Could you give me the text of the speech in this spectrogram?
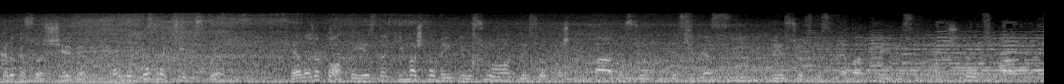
Quando a pessoa chega, ela não compra aquele scrub. Ela já fala, tem esse daqui, mas também tem esse outro, esse outro mais tampado, esse outro é assim, tem esse outro que você levar três, tem desconto.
